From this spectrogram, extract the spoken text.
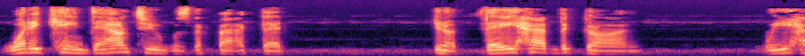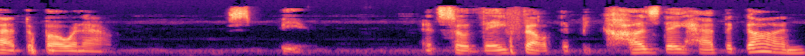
what it came down to was the fact that, you know, they had the gun, we had the bow and arrow, spear. And so they felt that because they had the gun,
